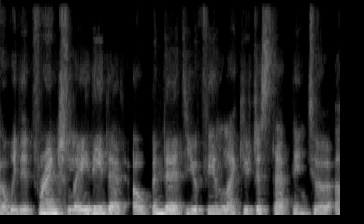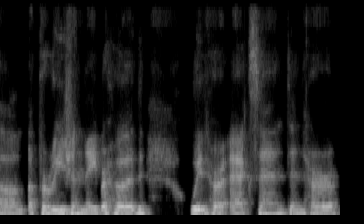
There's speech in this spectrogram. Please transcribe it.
uh, with a French lady that opened it? You feel like you just stepped into uh, a Parisian neighborhood with her accent and her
